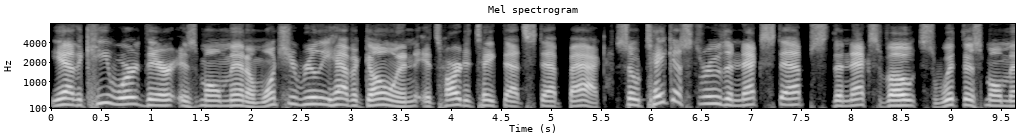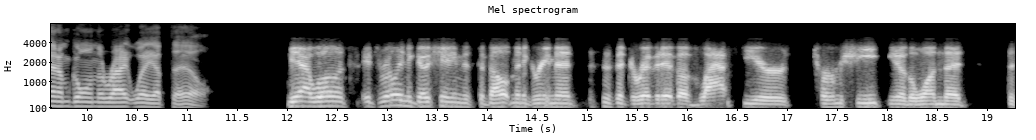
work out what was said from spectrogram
Yeah, the key word there is momentum. Once you really have it going, it's hard to take that step back. So take us through the next steps, the next votes with this momentum going the right way up the hill. Yeah, well, it's it's really negotiating this development agreement. This is a derivative of last year's term sheet. You know, the one that the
